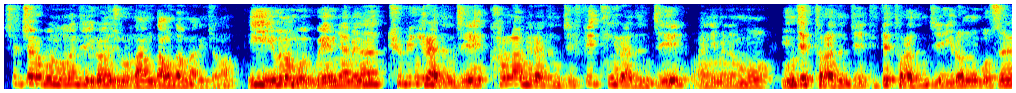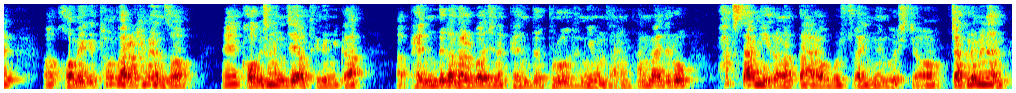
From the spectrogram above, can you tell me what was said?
실제로 보는 거는 이제 이런 식으로 나온, 나온단 말이죠. 이 이유는 뭐, 왜냐면은 튜빙이라든지 컬럼이라든지 피팅이라든지 아니면은 뭐 인젝터라든지 디텍터라든지 이런 곳을 어, 검액이 통과를 하면서 예, 거기서 이제 어떻게 됩니까? 아, 밴드가 넓어지는 밴드 브로드닝 현상 한마디로 확산이 일어났다라고 볼 수가 있는 것이죠. 자 그러면은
